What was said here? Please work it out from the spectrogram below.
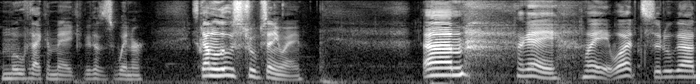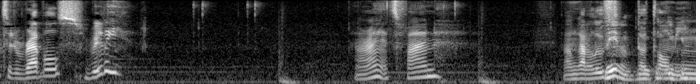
move that I can make because it's winter. He's gonna lose troops anyway. Um. Okay. Wait. What? Suruga to the rebels? Really? All right. It's fine. I'm gonna lose Leave him. the You can- you Tomi. can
